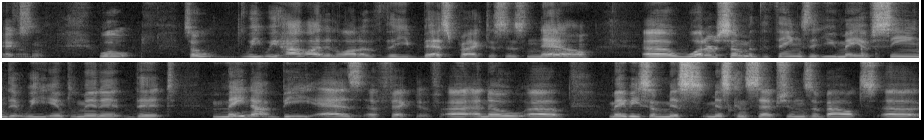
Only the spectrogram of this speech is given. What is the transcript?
Excellent. Well, so we, we highlighted a lot of the best practices. Now, uh, what are some of the things that you may have seen that we implemented that may not be as effective? Uh, I know uh, maybe some mis- misconceptions about uh,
